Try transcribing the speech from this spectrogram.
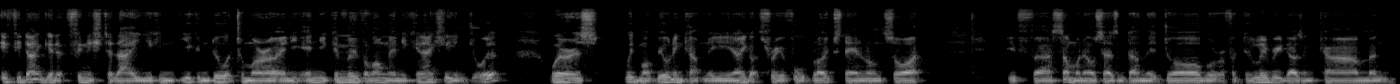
if you don't get it finished today, you can you can do it tomorrow, and you, and you can move along, and you can actually enjoy it. Whereas with my building company, you know, you got three or four blokes standing on site if uh, someone else hasn't done their job or if a delivery doesn't come and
